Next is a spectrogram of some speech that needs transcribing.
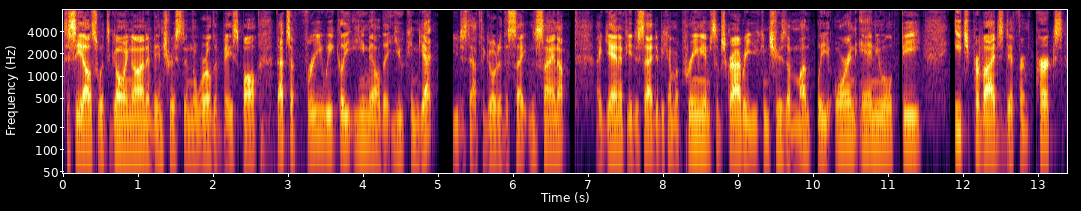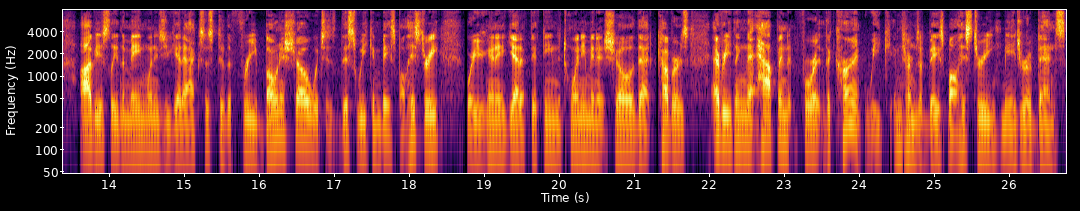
to see else what's going on of interest in the world of baseball. That's a free weekly email that you can get. You just have to go to the site and sign up. Again, if you decide to become a premium subscriber, you can choose a monthly or an annual fee. Each provides different perks. Obviously, the main one is you get access to the free bonus show, which is This Week in Baseball History, where you're going to get a 15 to 20 minute show that covers everything that happened for the current week in terms of baseball history, major events,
